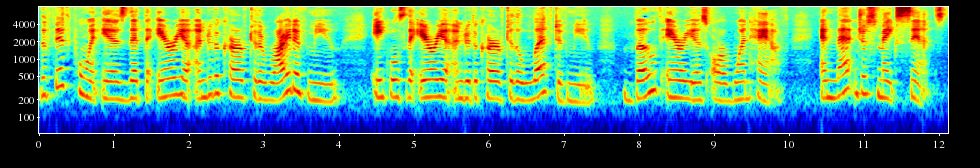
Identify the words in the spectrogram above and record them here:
The fifth point is that the area under the curve to the right of mu equals the area under the curve to the left of mu. Both areas are 1 half, and that just makes sense.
